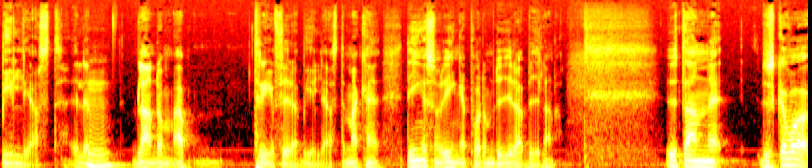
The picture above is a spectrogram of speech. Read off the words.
billigast. Eller bland de tre, fyra billigaste. Man kan, det är ingen som ringer på de dyra bilarna. Utan du ska vara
